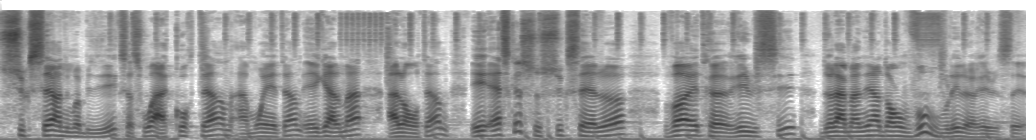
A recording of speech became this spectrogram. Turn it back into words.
succès en immobilier, que ce soit à court terme, à moyen terme et également à long terme. Et est-ce que ce succès-là va être réussi de la manière dont vous, voulez le réussir?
